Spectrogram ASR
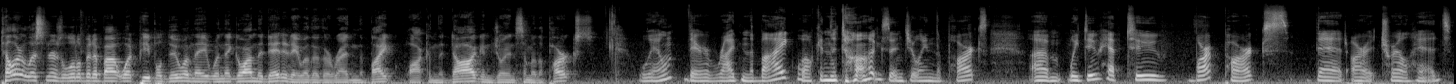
tell our listeners a little bit about what people do when they when they go on the day to day, whether they're riding the bike, walking the dog, enjoying some of the parks. Well, they're riding the bike, walking the dogs, enjoying the parks. Um, we do have two bark parks that are at trailheads,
